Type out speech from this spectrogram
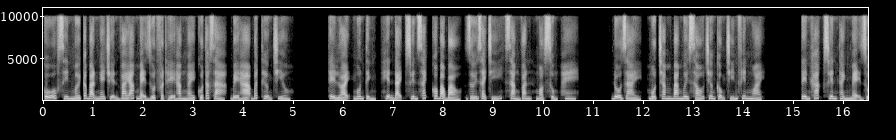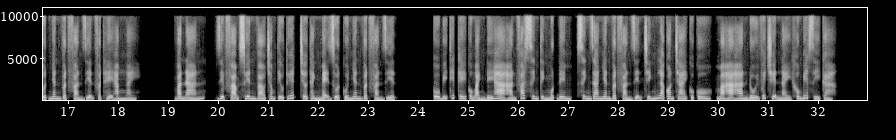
Cô Úc xin mời các bạn nghe chuyện vai ác mẹ ruột Phật hệ hàng ngày của tác giả, bệ hạ bất thượng triều. Thể loại, ngôn tình, hiện đại, xuyên sách, có bảo bảo, giới giải trí, sảng văn, ngọt sủng, he. Độ dài, 136 chương cộng 9 phiên ngoài. Tên khác xuyên thành mẹ ruột nhân vật phản diện Phật hệ hàng ngày. Văn án, Diệp Phạm xuyên vào trong tiểu thuyết trở thành mẹ ruột của nhân vật phản diện. Cô bị thiết kế cùng ảnh đế Hạ Hàn phát sinh tình một đêm, sinh ra nhân vật phản diện chính là con trai của cô, mà Hạ Hàn đối với chuyện này không biết gì cả.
